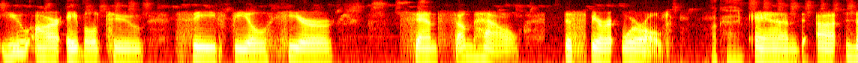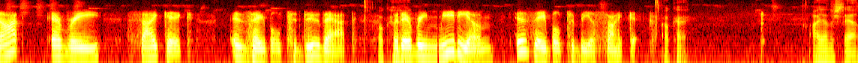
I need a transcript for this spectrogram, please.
you are able to see, feel, hear, sense somehow the spirit world. okay. And uh, not every psychic is able to do that, Okay. but every medium is able to be a psychic. okay. I understand.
